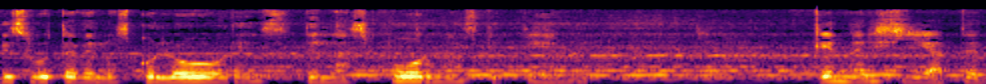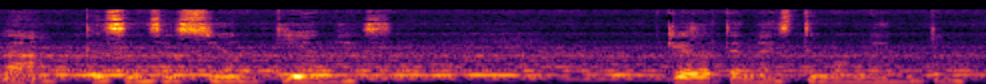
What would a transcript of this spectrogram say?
Disfrute de los colores, de las formas que tiene. ¿Qué energía te da? ¿Qué sensación tienes? Quédate en este momento.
